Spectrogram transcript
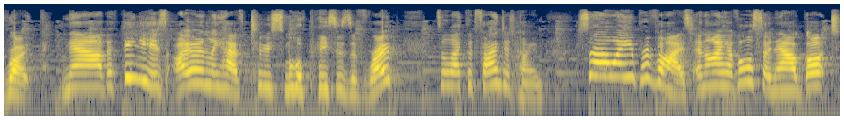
rope. Now the thing is, I only have two small pieces of rope. It's all I could find at home. So I improvised, and I have also now got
